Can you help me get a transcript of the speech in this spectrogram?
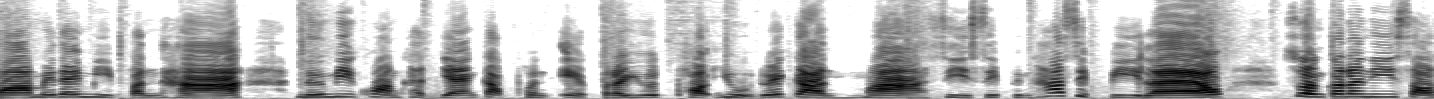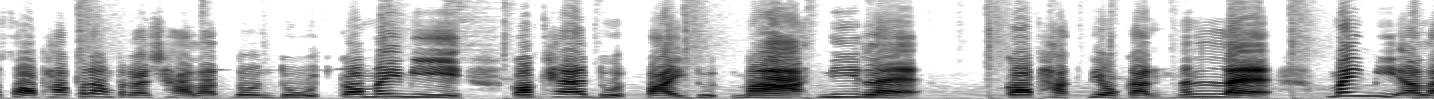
ว่าไม่ได้มีปัญหา หรือมีความขัดแย้งกับพลเอกประยุทธ์เพราะอยู่ด้วยกันมา 40-50 ปีแล้ว ส่วนกรณีสสพักพลังประชารัฐโดนดูดก็ไม่มี ก็แค่ดูดไปดูดมานี่แหละ ก็พักเดียวกันนั่นแหละ ไม่มีอะไร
